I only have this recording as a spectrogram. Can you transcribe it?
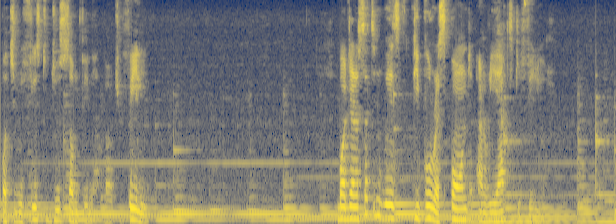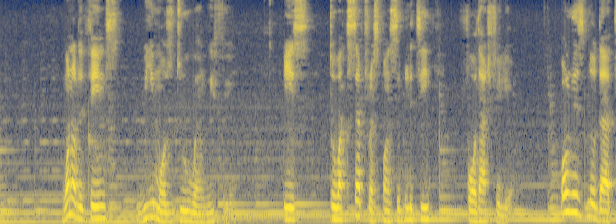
but you refuse to do something about your failing. But there are certain ways people respond and react to failure. One of the things we must do when we fail is to accept responsibility for that failure. Always know that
